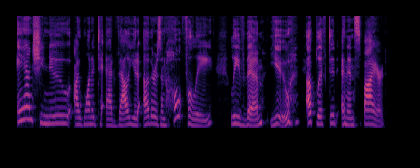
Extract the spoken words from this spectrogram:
and she knew I wanted to add value to others and hopefully leave them, you, uplifted and inspired.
